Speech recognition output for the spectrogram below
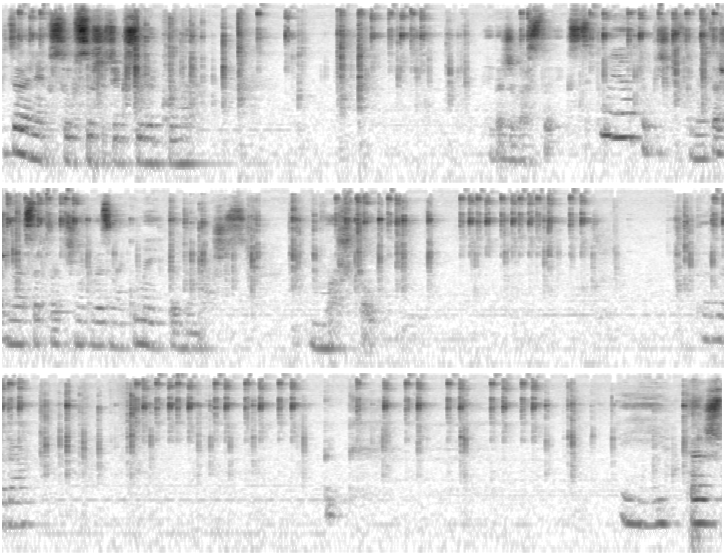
Widzowie nie chcą usłyszeć, gumę. Chyba, że Was to ekscytuje, to piszcie w komentarzu. Na następny odcinek wezmę gumę i będę masz, maszczał. Dobra. Pyk. I też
